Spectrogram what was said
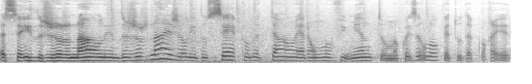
a sair do jornal e dos jornais ali do século, então era um movimento, uma coisa louca, tudo a correr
